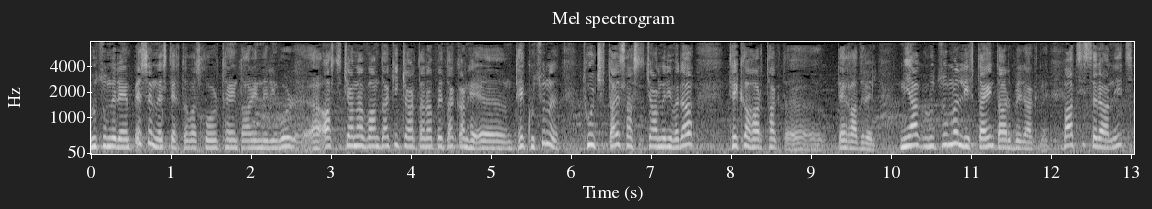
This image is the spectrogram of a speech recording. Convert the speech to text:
լուծումները այնպես են այստեղ տված խորհրդային տարիներին, որ աստիճանավանդակի ճարտարապետական թեկությունը թույլ չտալիս աստիճանների վրա թեքը հարթակ տեղադրել։ Միակ լուծումը լիֆտային տարբերակն է։ Բացի սրանից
